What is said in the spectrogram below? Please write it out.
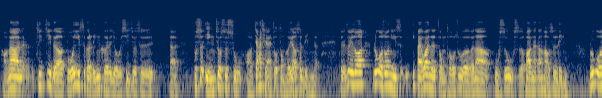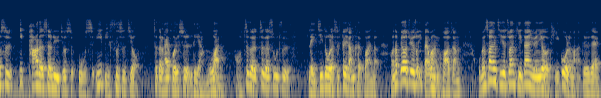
好，那记记得博弈是个零和的游戏，就是，呃，不是赢就是输，哦，加起来总总和要是零的。对，所以说，如果说你是一百万的总投注额，那五十五十的话，那刚好是零。如果是一趴的胜率，就是五十一比四十九，这个来回是两万。哦，这个这个数字累积多了是非常可观的。哦，那不要觉得说一百万很夸张，我们上一集的专题单元也有提过了嘛，对不对？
